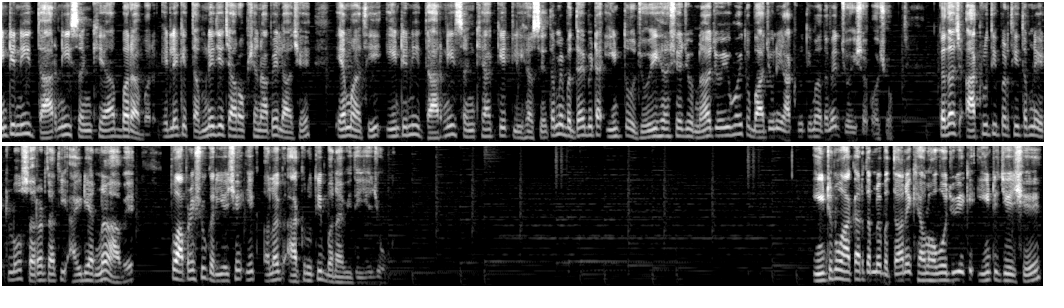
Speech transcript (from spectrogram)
ઈંટની ધારની સંખ્યા બરાબર એટલે કે તમને જે ચાર ઓપ્શન આપેલા છે, એમાંથી ઈંટની ધારની સંખ્યા કેટલી હશે? તમે બધાએ બેટા ઈંટ તો જોઈ હશે, જો ન જોઈ હોય તો બાજુની આકૃતિમાં તમે જોઈ શકો છો. કદાચ આકૃતિ પરથી તમને એટલો સરળતાથી આઈડિયા ન આવે, તો આપણે શું કરીએ છીએ? એક અલગ આકૃતિ બનાવી દઈએ જો ઈંટનો આકાર તમને બધાને ખ્યાલ હોવો જોઈએ કે ઈંટ જે છે,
